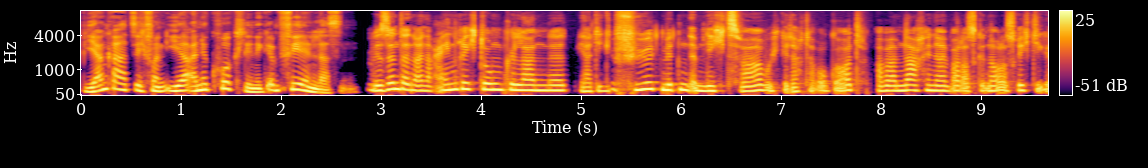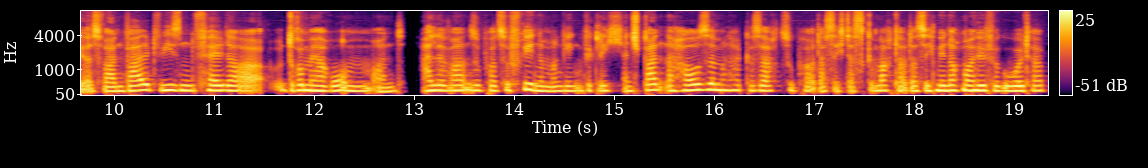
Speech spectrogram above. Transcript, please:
Bianca hat sich von ihr eine Kurklinik empfehlen lassen. Wir sind in einer Einrichtung gelandet, ja, die gefühlt mitten im Nichts war, wo ich gedacht habe, oh Gott, aber im Nachhinein war das genau das Richtige. Es waren Wald, Wiesen, Felder drumherum und alle waren super zufrieden und man ging wirklich entspannt nach Hause. Man hat gesagt, super, dass ich das gemacht habe, dass ich mir nochmal Hilfe geholt habe.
